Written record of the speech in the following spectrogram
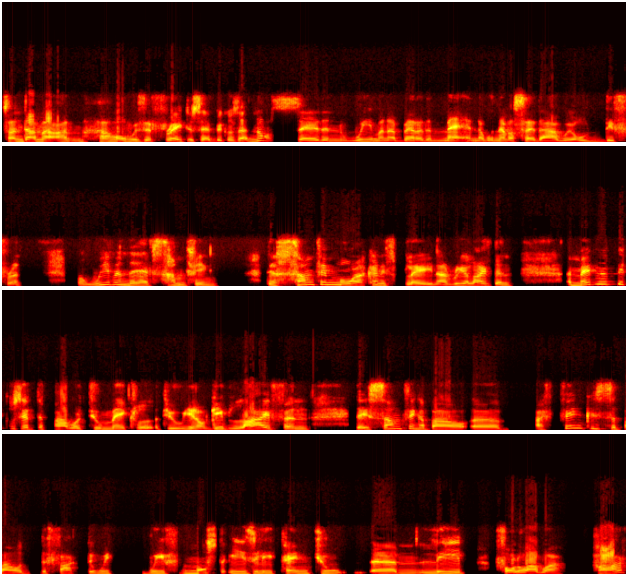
sometimes I'm, I'm always afraid to say because I'm not saying women are better than men. I would never say that. We're all different, but women they have something. There's something more I can explain. I realized, and maybe because they have the power to make to you know give life, and there's something about uh, I think it's about the fact that we we most easily tend to um, lead, follow our heart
